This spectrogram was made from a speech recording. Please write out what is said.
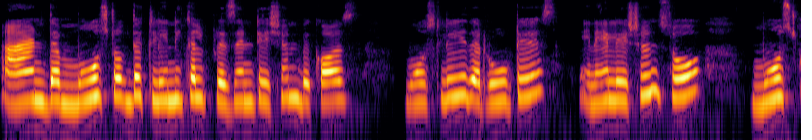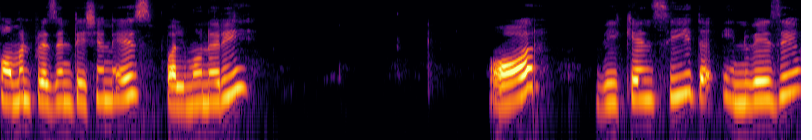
And the most of the clinical presentation because mostly the route is inhalation. So, most common presentation is pulmonary or we can see the invasive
